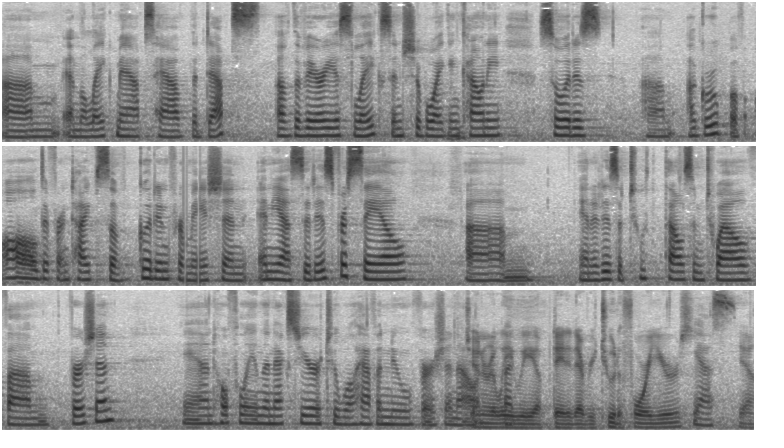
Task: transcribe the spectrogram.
um, and the lake maps have the depths of the various lakes in Sheboygan County. So it is um, a group of all different types of good information. And yes, it is for sale, um, and it is a 2012 um, version. And hopefully in the next year or two, we'll have a new version out. Generally, But we update it every two to four years. Yes. Yeah,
